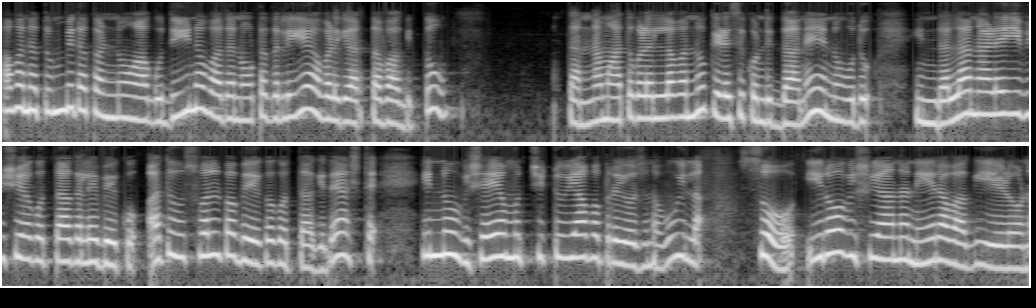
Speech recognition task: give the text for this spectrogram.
ಅವನ ತುಂಬಿದ ಕಣ್ಣು ಹಾಗೂ ದೀನವಾದ ನೋಟದಲ್ಲಿಯೇ ಅವಳಿಗೆ ಅರ್ಥವಾಗಿತ್ತು, ತನ್ನ ಮಾತುಗಳೆಲ್ಲವನ್ನೂ ಕೇಳಿಸಿಕೊಂಡಿದ್ದಾನೆ ಎನ್ನುವುದು. ಇಂದಲ್ಲ ನಾಳೆ ಈ ವಿಷಯ ಗೊತ್ತಾಗಲೇಬೇಕು. ಅದು ಸ್ವಲ್ಪ ಬೇಗ ಗೊತ್ತಾಗಿದೆ ಅಷ್ಟೆ. ಇನ್ನು ವಿಷಯ ಮುಚ್ಚಿಟ್ಟು ಯಾವ ಪ್ರಯೋಜನವೂ ಇಲ್ಲ. ಸೊ, ಇರೋ ವಿಷಯನ ನೇರವಾಗಿ ಹೇಳೋಣ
